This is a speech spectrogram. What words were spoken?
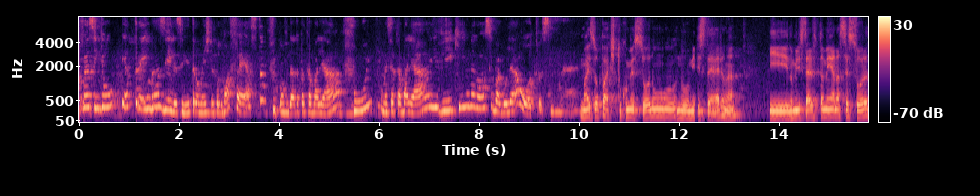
foi assim que eu entrei em Brasília, assim, literalmente depois de uma festa, fui convidada para trabalhar, fui, comecei a trabalhar e vi que o negócio, o bagulho era outro, assim, né? Mas, ô Paty, tu começou no, no ministério, né? E no Ministério você também era assessora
